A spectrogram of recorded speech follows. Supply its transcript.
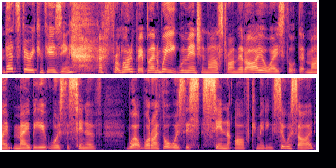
That's very confusing for a lot of people. And we, we mentioned last time that I always thought that my, maybe it was the sin of, well, what I thought was this sin of committing suicide.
